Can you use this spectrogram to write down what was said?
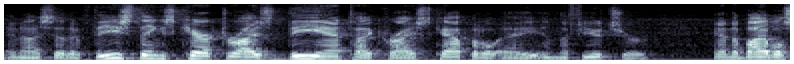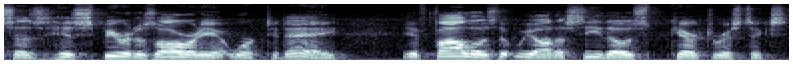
And I said, if these things characterize the Antichrist, capital A, in the future, and the Bible says his spirit is already at work today, it follows that we ought to see those characteristics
